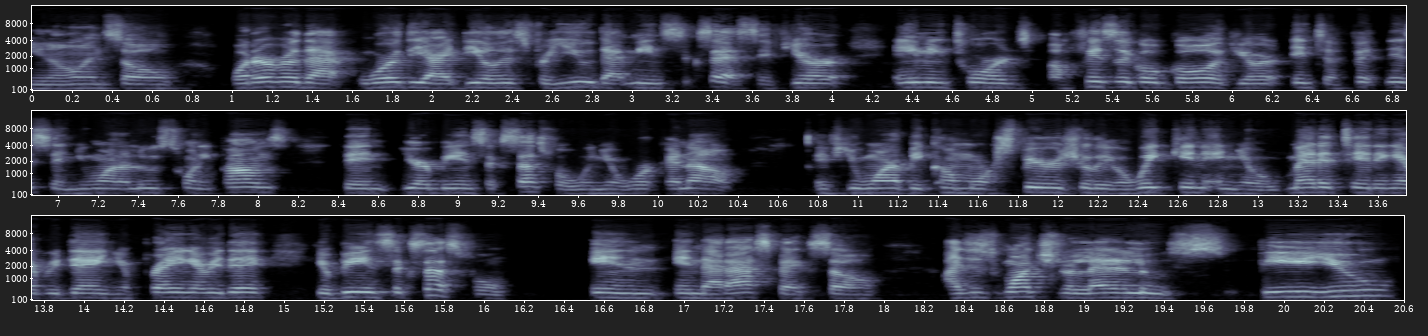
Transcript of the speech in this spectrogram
You know, and so whatever that worthy ideal is for you, that means success. If you're aiming towards a physical goal, if you're into fitness and you want to lose 20 pounds, then you're being successful when you're working out if you want to become more spiritually awakened and you're meditating every day and you're praying every day, you're being successful in in that aspect. So I just want you to let it loose. Be you.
